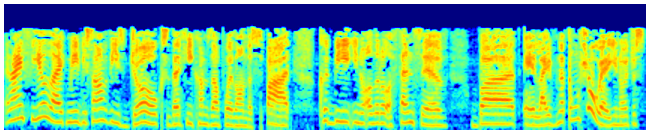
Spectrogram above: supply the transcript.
and I feel like maybe some of these jokes that he comes up with on the spot could be, you know, a little offensive, but eh, live na tong show eh, you know, just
